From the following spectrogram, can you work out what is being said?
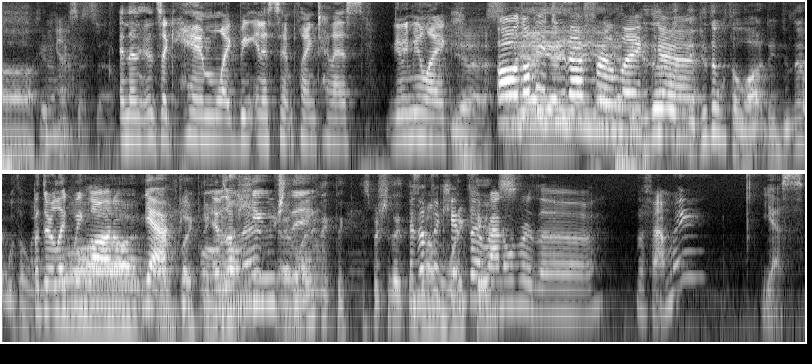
Ah, okay, that Yeah. makes sense now. And then it's like him like being innocent playing tennis. You know what I mean? Like, Yeah. Oh, don't yeah, they yeah, do that yeah, for, yeah. like, They do, that with, uh, they do that with a lot. They do that with a lot. But they're, like, we- Lotto Yeah, of, like, the people. It was a huge thing. Like, the, especially like the Is that young the kid that kids. ran over the the family? Yes.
